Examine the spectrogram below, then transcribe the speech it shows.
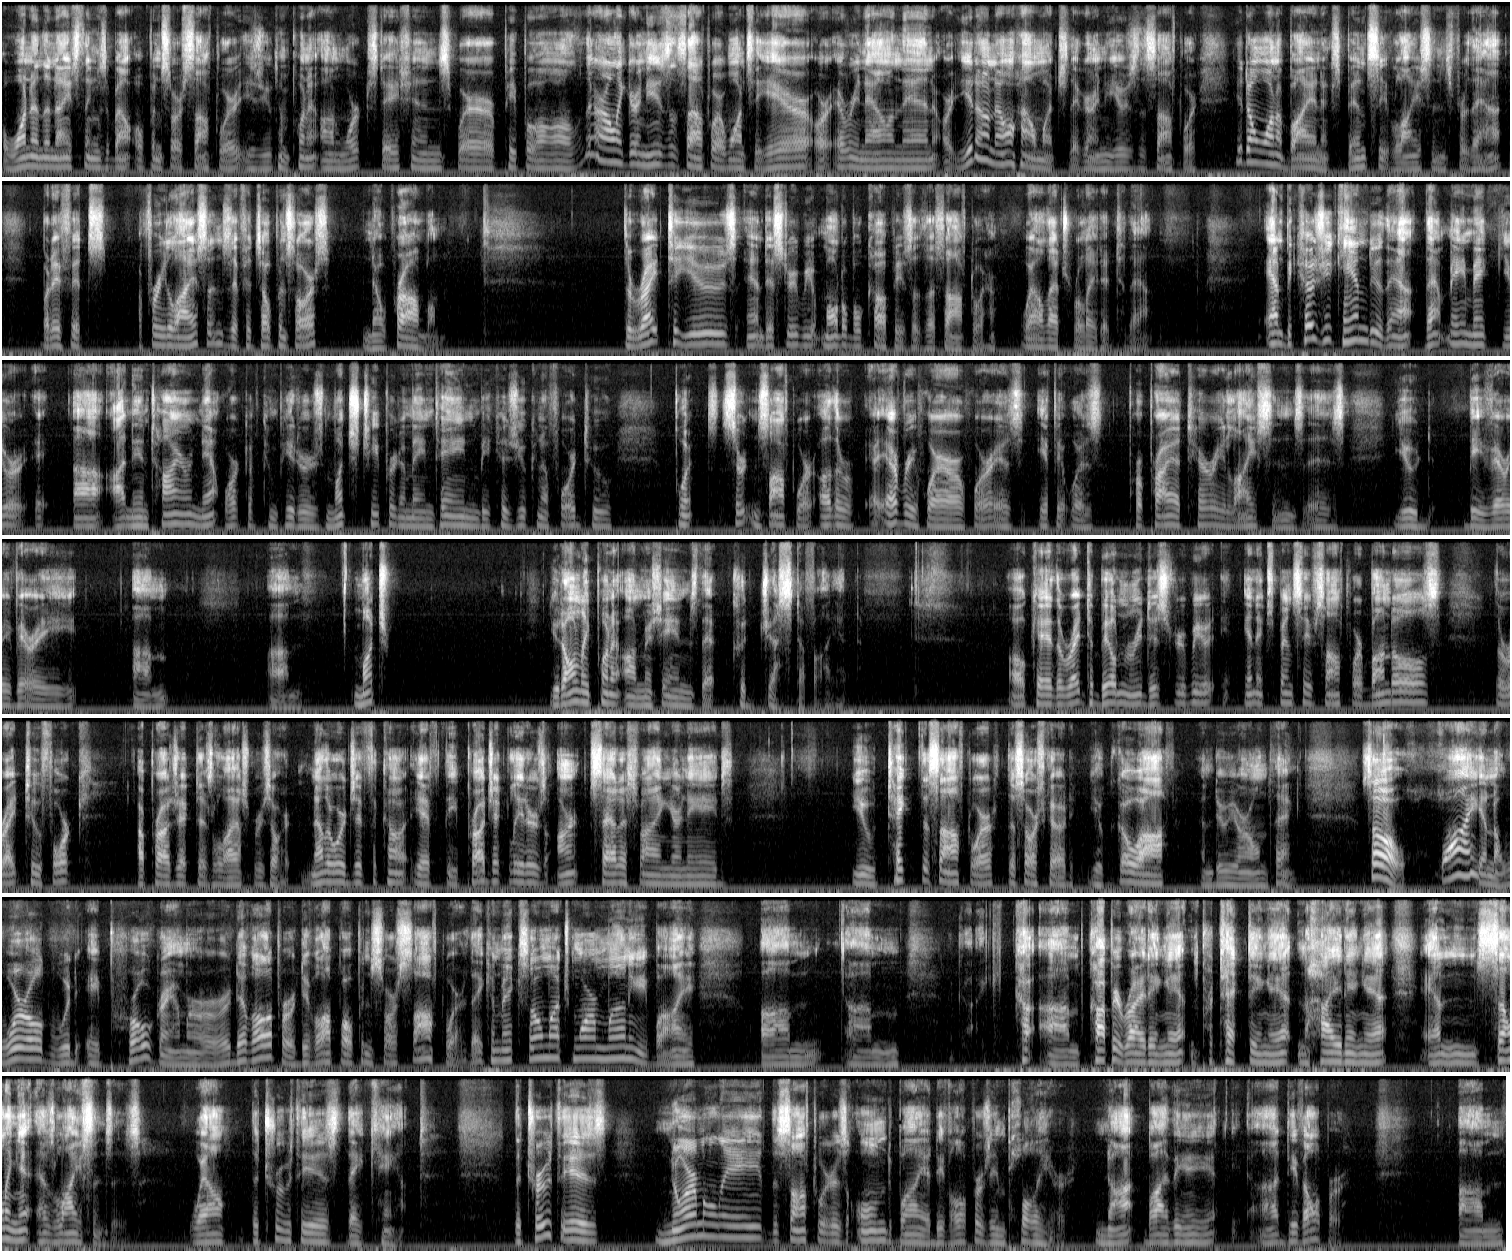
one of the nice things about open source software is you can put it on workstations where people, they're only going to use the software once a year or every now and then, or you don't know how much they're going to use the software. You don't want to buy an expensive license for that, but if it's a free license, if it's open source, no problem. The right to use and distribute multiple copies of the software. Well, that's related to that. And because you can do that, that may make your uh, an entire network of computers much cheaper to maintain because you can afford to put certain software other everywhere whereas if it was proprietary licenses you'd be very very um, um, much You'd only put it on machines that could justify it. Okay, the right to build and redistribute inexpensive software bundles, the right to fork a project as a last resort. In other words, if the, if the project leaders aren't satisfying your needs, you take the software, the source code, you go off, and do your own thing. So, why in the world would a programmer or a developer develop open source software? They can make so much more money by um, um, co um, copyrighting it and protecting it and hiding it and selling it as licenses. Well, the truth is they can't. The truth is normally the software is owned by a developer's employer, not by the uh, developer. Um,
